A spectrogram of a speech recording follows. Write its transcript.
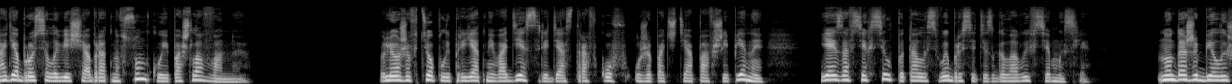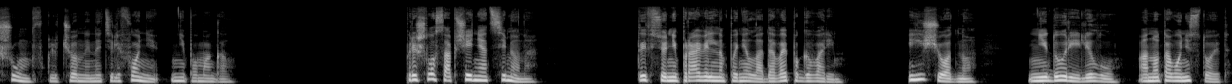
а я бросила вещи обратно в сумку и пошла в ванную. Лежа в теплой приятной воде среди островков уже почти опавшей пены, я изо всех сил пыталась выбросить из головы все мысли. Но даже белый шум, включенный на телефоне, не помогал. Пришло сообщение от Семёна. «Ты все неправильно поняла, давай поговорим». И еще одно. «Не дури, Лилу, оно того не стоит».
